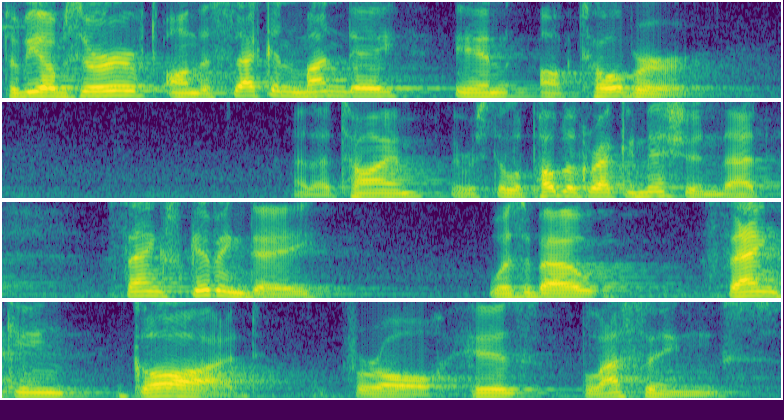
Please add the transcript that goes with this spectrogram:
to be observed on the second Monday in October. At that time, there was still a public recognition that Thanksgiving Day was about thanking God for all his blessings.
